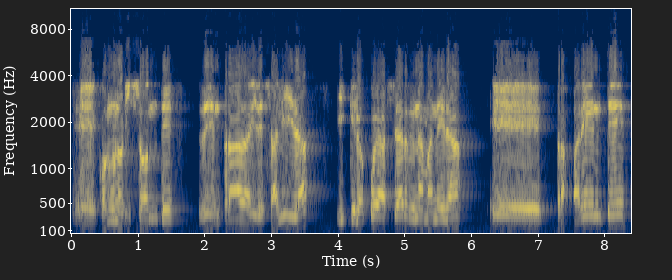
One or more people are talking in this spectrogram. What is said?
eh, con un horizonte de entrada y de salida y que lo pueda hacer de una manera eh, transparente,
